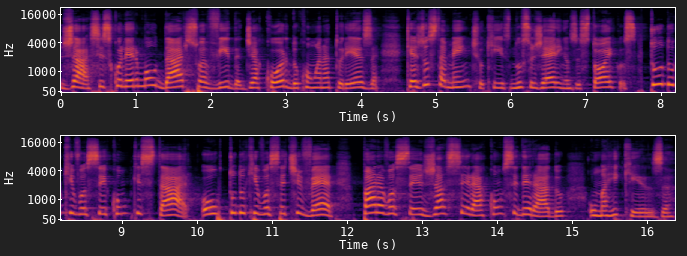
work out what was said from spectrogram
Já se escolher moldar sua vida de acordo com a natureza, que é justamente o que nos sugerem os estoicos, tudo o que você conquistar ou tudo o que você tiver para você já será considerado uma riqueza.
